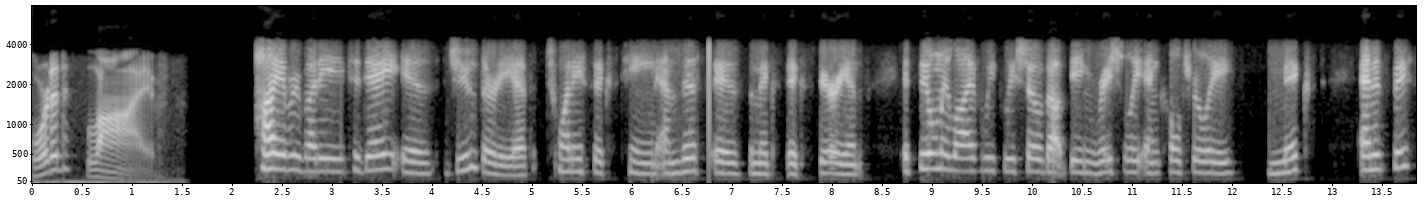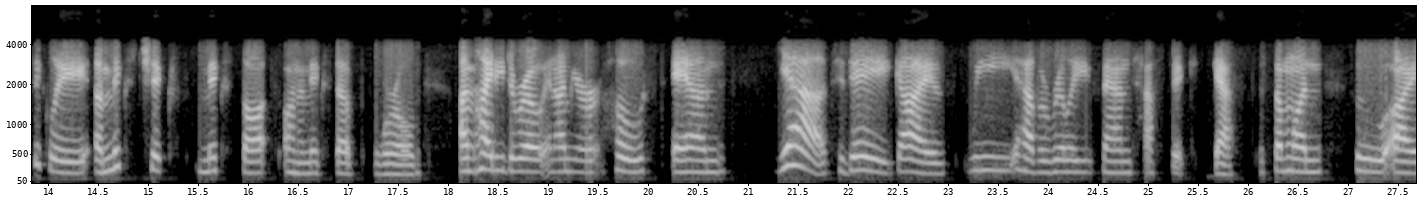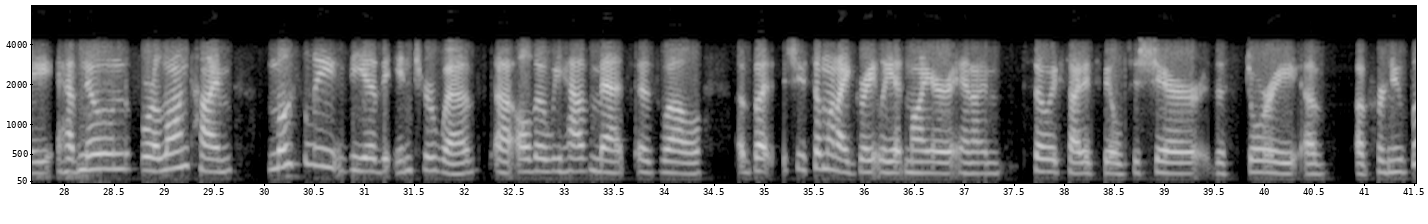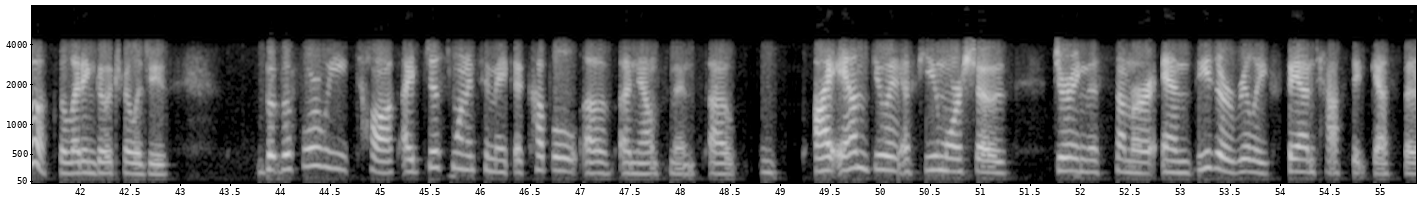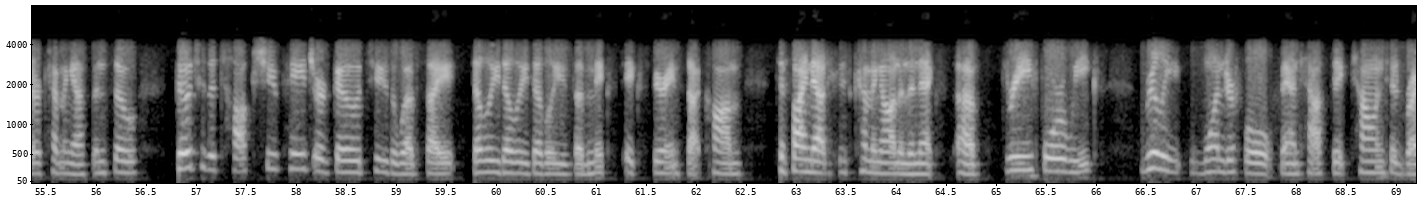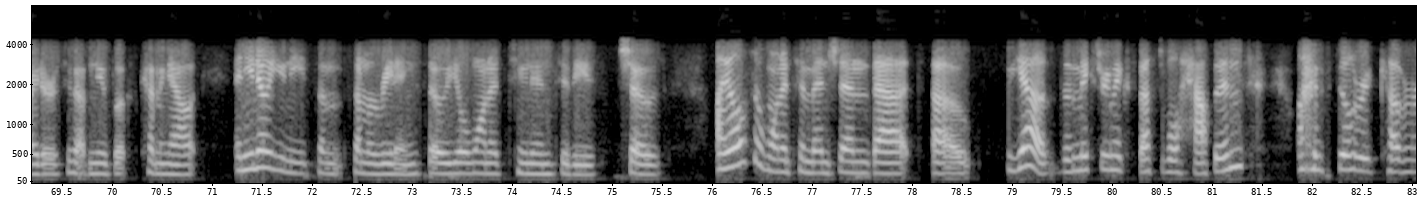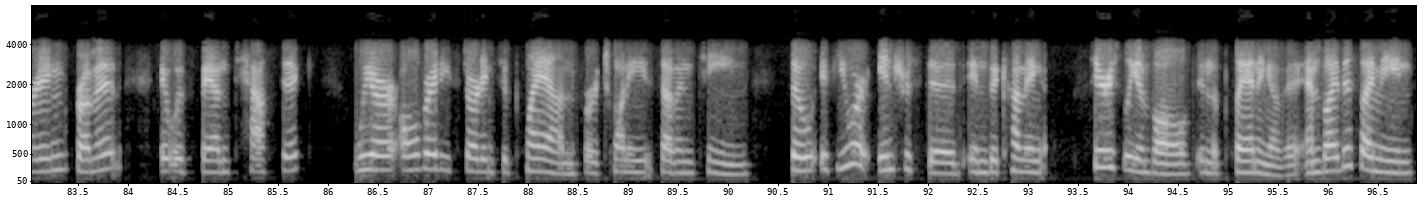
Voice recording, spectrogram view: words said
recorded live. Hi, everybody. Today is June 30th, 2016, and this is The Mixed Experience. It's the only live weekly show about being racially and culturally mixed, and it's basically a mixed chicks, mixed thoughts on a mixed up world. I'm Heidi Durrow, and I'm your host. And yeah, today, guys, we have a really fantastic guest, someone who I have known for a long time, mostly via the interwebs, uh, although we have met as well. But she's someone I greatly admire, and I'm so excited to be able to share the story of, of her new book, The Letting Go Trilogies. But before we talk, I just wanted to make a couple of announcements. Uh, I am doing a few more shows during this summer, and these are really fantastic guests that are coming up. And so go to the talk TalkShoe page or go to the website www.themixedexperience.com to find out who's coming on in the next uh, three, four weeks. Really wonderful, fantastic, talented writers who have new books coming out. And you know you need some summer reading, so you'll want to tune into these shows. I also wanted to mention that, uh, yeah, the Mixed Remix Festival happened. I'm still recovering from it. It was fantastic we are already starting to plan for 2017. So if you are interested in becoming seriously involved in the planning of it, and by this I mean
